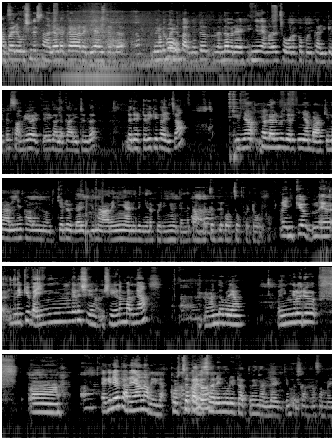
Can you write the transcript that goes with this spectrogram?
അപ്പൊ രോഷിന്റെ സാലഡൊക്കെ റെഡി ആയിട്ടുണ്ട്. വീണ്ടും വീണ്ടും പറഞ്ഞിട്ട് എന്താ പറയാ ഇനി ഞങ്ങൾ ചോറൊക്കെ പോയി കഴിക്കട്ടെ. സമയം എട്ടേ കാലൊക്കെ ആയിട്ടുണ്ട്. ഒരു എട്ടരയ്ക്ക് കഴിച്ചാ ഞാൻ ഇപ്പൊ എല്ലാവരും വിചാരിക്കും ഞാൻ ബാക്കി നാരങ്ങ കളയുന്നു ഒരിക്കലും ഇല്ല ഈ നാരങ്ങ ഞാനിത് ഇങ്ങനെ പിഴിഞ്ഞു വെക്കുന്നിട്ട് ഇതിൽ ഇതിൽ കുറച്ച് ഉപ്പിട്ട് കൊടുക്കും. എനിക്ക് എനിക്ക് ഭയങ്കര ക്ഷീണം. ക്ഷീണം പറഞ്ഞാ എന്താ പറയാ ഭയങ്കര ഒരു എങ്ങനെയാ പറയാന്നറിയില്ല. കുറച്ച് പഞ്ചസാരയും കൂടി ഇട്ട് അത്രയും നല്ലതായിരിക്കും.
